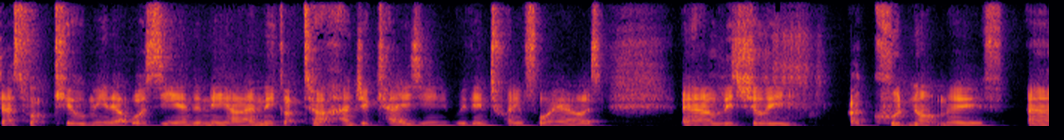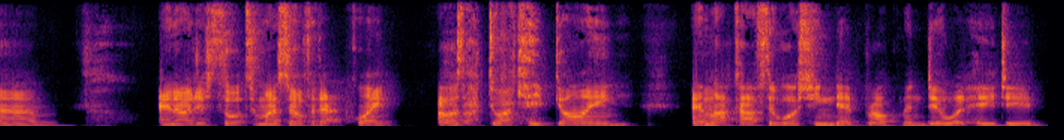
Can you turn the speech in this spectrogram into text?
that's what killed me. That was the end of me. I only got to 100 k's in within 24 hours, and I literally I could not move. Um, and I just thought to myself at that point, I was like, do I keep going? And like after watching Nedd Brockmann do what he did,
